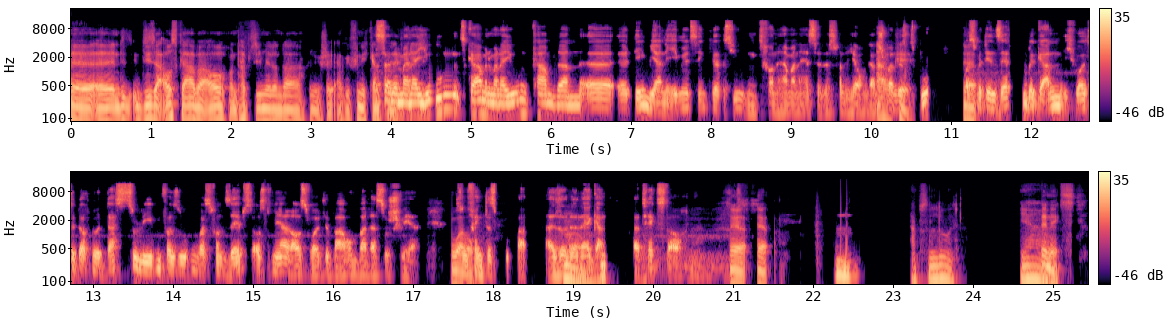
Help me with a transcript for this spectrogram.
äh, in dieser Ausgabe auch und habe sie mir dann da hingestellt. Irgendwie finde ich ganz Was dann in meiner Jugend kam, in meiner Jugend kam dann äh, äh Demian, Emil Zinklers Jugend von Hermann Hesse. Das fand ich auch ein ganz ah, spannendes okay. Buch was ja. mit den Sätzen begann, ich wollte doch nur das zu leben versuchen, was von selbst aus mir heraus wollte. Warum war das so schwer? Wow. So fängt das Buch an. Also mhm. der ganze Text auch. Ne? Ja, ja. Mhm. Absolut. Ja. Jetzt,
